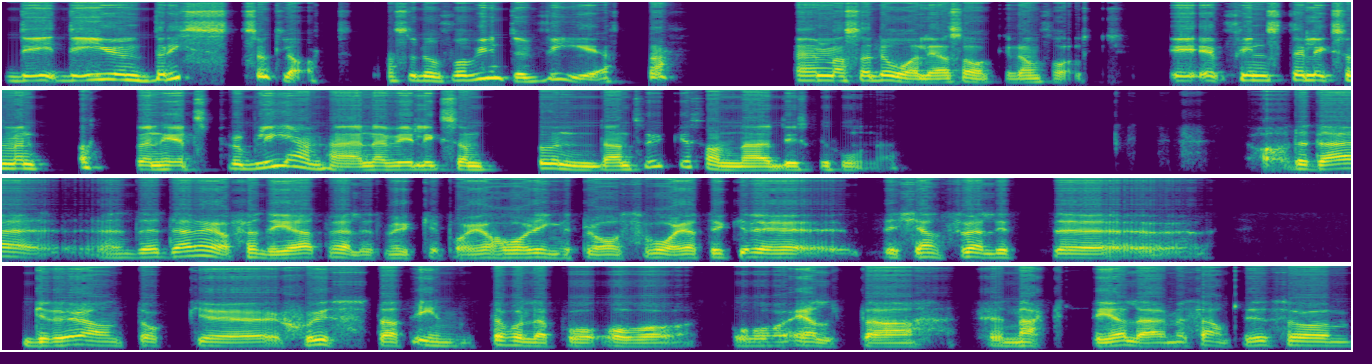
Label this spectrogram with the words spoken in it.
Det, det är ju en brist såklart. Alltså då får vi inte veta en massa dåliga saker om folk. Finns det liksom en öppenhetsproblem här när vi liksom undantrycker sådana diskussioner? Ja, det där, det där har jag funderat väldigt mycket på. Jag har inget bra svar. Jag tycker det, det känns väldigt eh, grönt och eh, schysst att inte hålla på och, och älta nackdelar. Men samtidigt så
